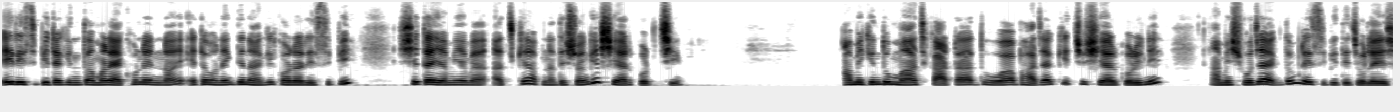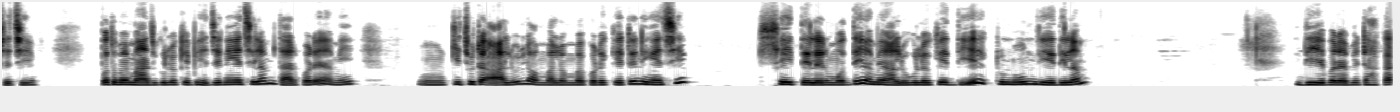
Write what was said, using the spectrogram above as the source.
এই রেসিপিটা কিন্তু আমার এখনের নয়, এটা অনেক দিন আগে করা রেসিপি সেটাই আমি আজকে আপনাদের সঙ্গে শেয়ার করছি। আমি কিন্তু মাছ কাটা, ধোয়া, ভাজা কিছু শেয়ার করিনি। আমি সোজা একদম রেসিপিতে চলে এসেছি। প্রথমে মাছগুলোকে ভেজে নিয়েছিলাম, তারপরে আমি কিছুটা আলু লম্বা লম্বা করে কেটে নিয়েছি। সেই তেলের মধ্যেই আমি আলুগুলোকে দিয়ে একটু নুন দিয়ে দিলাম। দিয়ে এবার আমি ঢাকা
